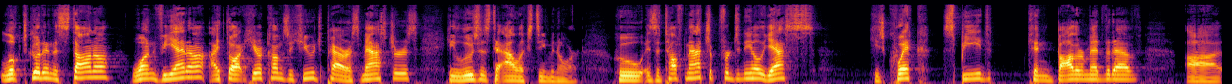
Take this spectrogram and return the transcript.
looked good in Astana, won Vienna. I thought here comes a huge Paris Masters. He loses to Alex de Minaur, who is a tough matchup for Daniil. Yes, he's quick, speed can bother Medvedev. Uh,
